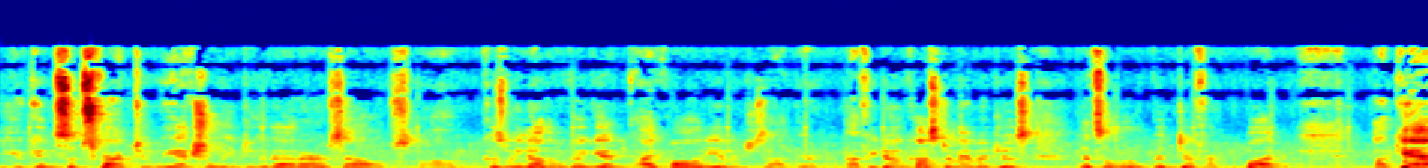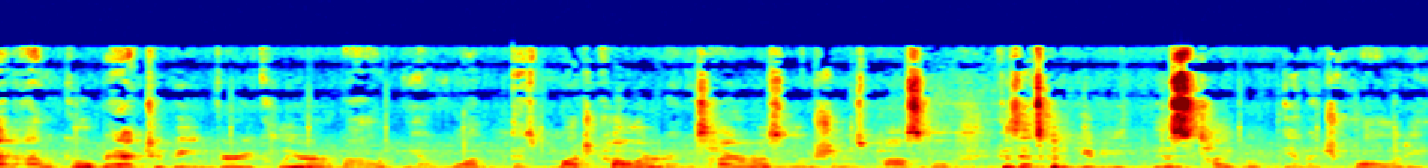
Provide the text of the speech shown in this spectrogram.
you can subscribe to. We actually do that ourselves because um, we know that we're going to get high quality images out there. Now, if you're doing custom images, that's a little bit different. But again, I would go back to being very clear about you know want as much color and as high resolution as possible because that's going to give you this type of image quality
